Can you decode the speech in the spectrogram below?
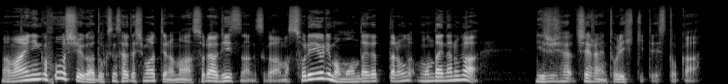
まあ、マイニング報酬が独占されてしまうっていうのは、まあ、それは事実なんですが、まあ、それよりも問題だったのが、問題なのが、二重支払いの取引ですとか、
